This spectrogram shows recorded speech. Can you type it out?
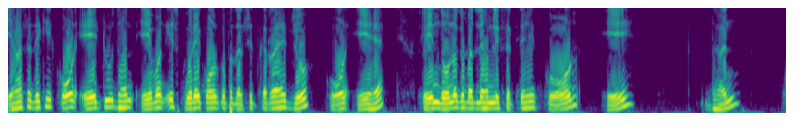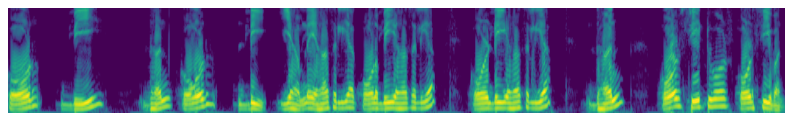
यहाँ से देखिए, कोण A2 धन A1 इस पूरे कोण को प्रदर्शित कर रहा है, जो कोण A है। तो इन दोनों के बदले हम लिख सकते हैं कोण ए, धन कोण बी, धन कोण डी। ये हमने यहाँ से लिया, कोण बी यहाँ से लिया, कोण डी यहाँ से लिया, धन कोण सी टू और कोण सी वन।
